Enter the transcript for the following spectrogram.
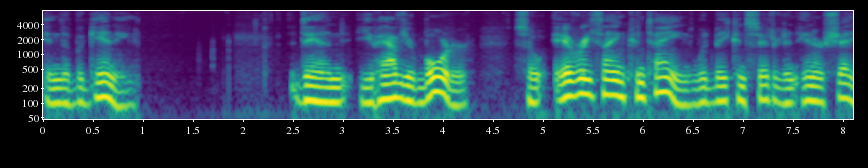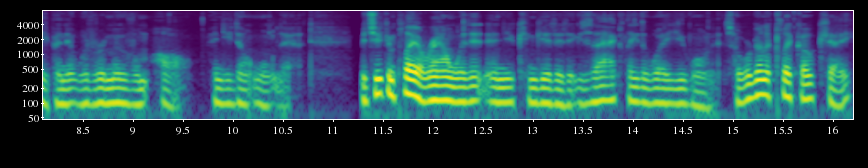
in the beginning, then you have your border. So everything contained would be considered an inner shape and it would remove them all. And you don't want that. But you can play around with it and you can get it exactly the way you want it. So we're going to click OK.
